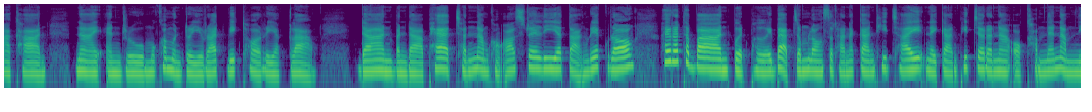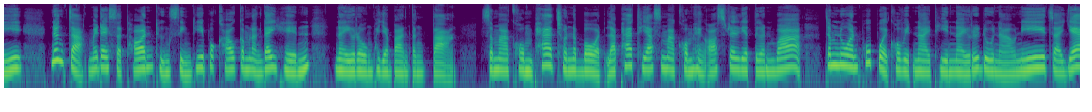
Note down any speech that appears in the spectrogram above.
อาคาร นายแอนดรูมุขมนตรีรัฐวิกตอเรียกล่าว ด้านบรรดาแพทย์ชั้นนำของออสเตรเลียต่างเรียกร้อง ให้รัฐบาลเปิดเผยแบบจำลองสถานการณ์ที่ใช้ในการพิจารณาออกคำแนะนำนี้ เนื่องจากไม่ได้สะท้อนถึงสิ่งที่พวกเขากำลังได้เห็นในโรงพยาบาลต่างๆ สมาคมแพทย์ชนบท และแพทยสมาคมแห่งออสเตรเลียเตือนว่าจำนวนผู้ป่วยโควิด -19 ในฤดูหนาวนี้จะแย่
